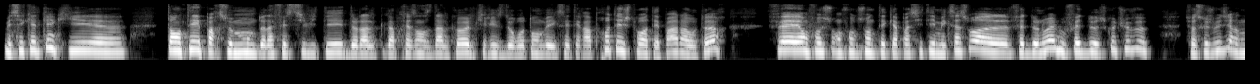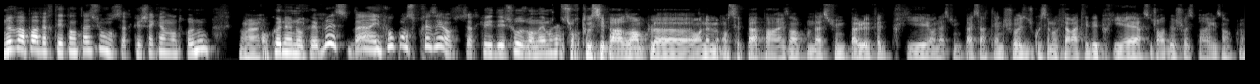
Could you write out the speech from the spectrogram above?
mais c'est quelqu'un qui est euh, tenté par ce monde de la festivité, de la, de la présence d'alcool qui risque de retomber, etc. Protège-toi, t'es pas à la hauteur fais en fonction, en fonction de tes capacités, mais que ça soit euh, fête de Noël ou fête de ce que tu veux. Tu vois ce que je veux dire? Ne va pas vers tes tentations. C'est-à-dire que chacun d'entre nous, on connaît nos faiblesses, ben il faut qu'on se préserve. C'est-à-dire qu'il y a des choses on aimerait. Surtout si par exemple, euh, on ne sait pas, par exemple, on n'assume pas le fait de prier, on n'assume pas certaines choses, du coup ça nous fait rater des prières, ce genre de choses par exemple.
